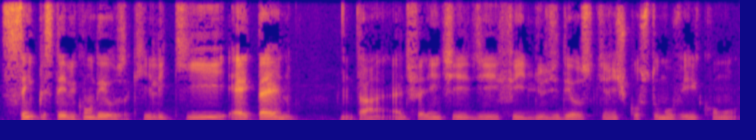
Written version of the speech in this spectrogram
sempre esteve com Deus, aquele que é eterno. Tá? É diferente de filho de Deus que a gente costuma ouvir como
